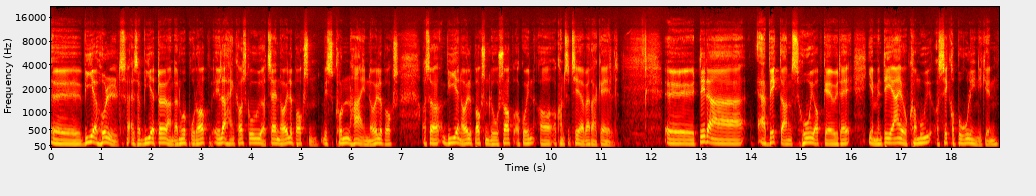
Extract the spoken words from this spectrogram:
øh, via hullet, altså via døren, der nu er brudt op, eller han kan også gå ud og tage nøgleboksen, hvis kunden har en nøgleboks, og så via nøgleboksen låse op og gå ind og, og konstatere, hvad der er galt. Øh, det, der er vægterens hovedopgave i dag, jamen det er jo at komme ud og sikre boligen igen.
